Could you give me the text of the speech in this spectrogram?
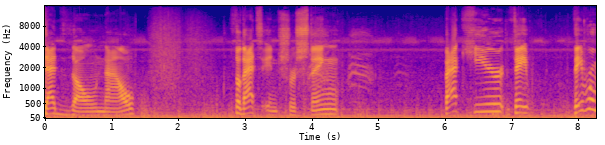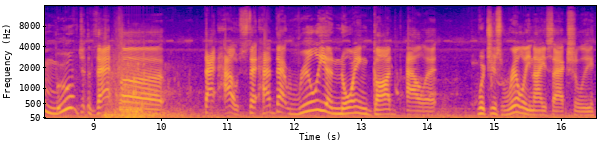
dead zone now. So that's interesting. Back here, they they removed that uh that house that had that really annoying god pallet, which is really nice, actually.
